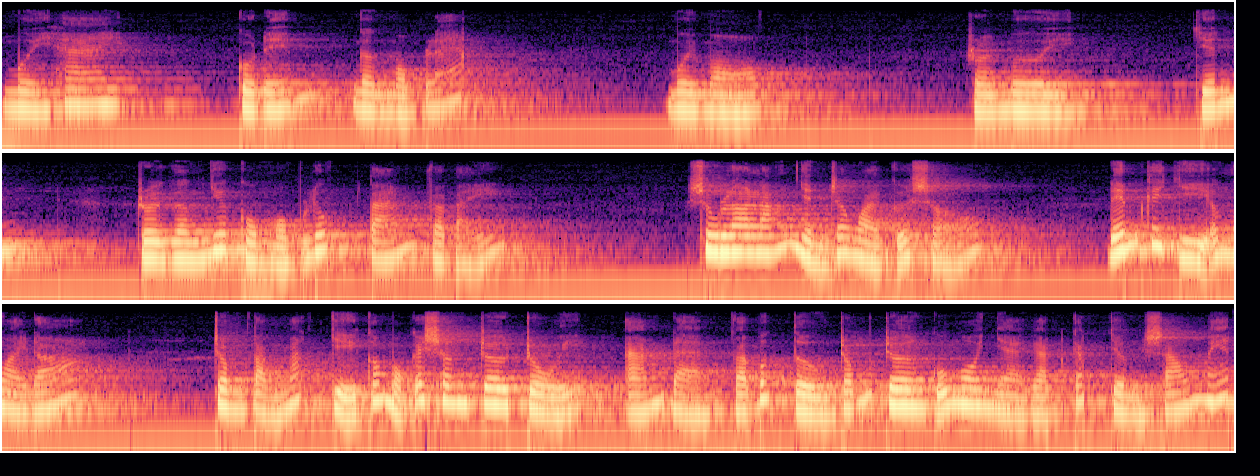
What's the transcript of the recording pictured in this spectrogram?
mười hai, cô đếm ngừng một lát. mười một, rồi mười, chín, rồi gần như cùng một lúc tám và bảy. Su lo lắng nhìn ra ngoài cửa sổ, đếm cái gì ở ngoài đó trong tầm mắt chỉ có một cái sân trơ trụi, ảm đạm và bức tường trống trơn của ngôi nhà gạch cách chừng 6 mét.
